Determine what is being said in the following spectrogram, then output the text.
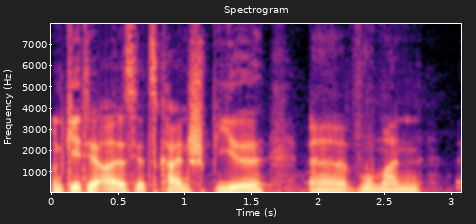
und GTA ist jetzt kein Spiel, äh, wo man äh,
